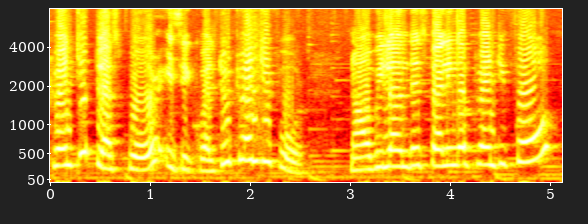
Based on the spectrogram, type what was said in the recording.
20 plus 4 is equal to 24. Now we learn the spelling of 24.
